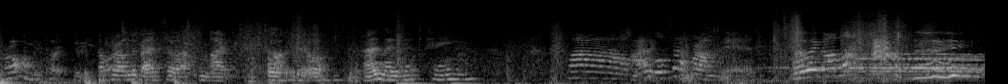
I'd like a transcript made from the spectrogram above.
Oh, I'm excited. I put it on the bed so I can like open it up. Hi, amazing. Hey. Wow, I love that branding. Oh my god,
